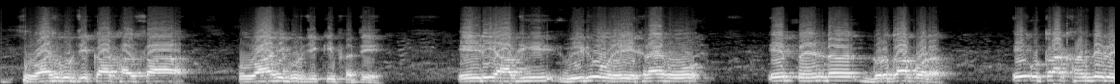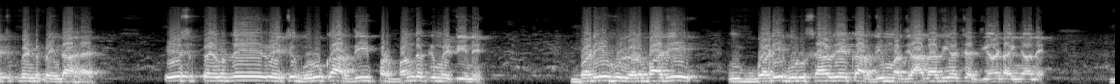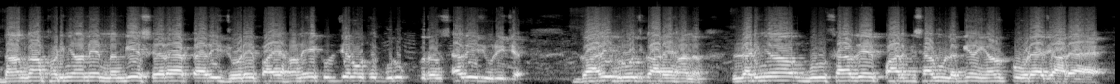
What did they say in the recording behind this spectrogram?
ਵਾਹਿਗੁਰੂ ਜੀ ਕਾ ਖਾਲਸਾ, ਵਾਹਿਗੁਰੂ ਜੀ ਕੀ ਫਤਿਹ। ਇਹ ਜਿਹੜੀ ਆਪ ਜੀ ਵੀਡੀਓ ਦੇਖ ਰਹੇ ਹੋ, ਇਹ ਪਿੰਡ ਦੁਰਗਾਪੁਰ, ਇਹ ਉੱਤਰਾਖੰਡ ਦੇ ਵਿੱਚ ਪਿੰਡ ਪੈਂਦਾ ਹੈ। ਇਸ ਪਿੰਡ ਦੇ ਵਿੱਚ ਗੁਰੂ ਘਰ ਦੀ ਪ੍ਰਬੰਧਕ ਕਮੇਟੀ ਨੇ ਬੜੀ ਹੁੱਲੜਬਾਜੀ, ਬੜੀ ਗੁਰੂ ਸਾਹਿਬ ਦੇ ਘਰ ਦੀ ਮਰਜ਼ਾਦਾ ਦੀਆਂ ਝੱਜੀਆਂ ਡਾਈਆਂ ਨੇ। ਡਾਂਗਾ ਫੜੀਆਂ ਨੇ, ਨੰਗੇ ਸਿਰ ਹੈ, ਪੈਰੀ ਜੋੜੇ ਪਾਏ ਹਨ, ਇੱਕ ਦੂਜੇ ਨੂੰ ਉੱਥੇ ਗੁਰੂ ਗ੍ਰੰਥ ਸਾਹਿਬ ਦੀ ਹਜ਼ੂਰੀ 'ਚ ਗਾਲੀ ਗਲੋਚ ਕਰ ਰਹੇ ਹਨ। ਲੜੀਆਂ ਗੁਰੂ ਸਾਹਿਬ ਦੇ ਪਾਰਕ ਸਾਹਿਬ ਨੂੰ ਲੱਗੀਆਂ ਹੋਈਆਂ ਨੂੰ ਤੋੜਿਆ ਜਾ ਰਿਹਾ ਹੈ।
